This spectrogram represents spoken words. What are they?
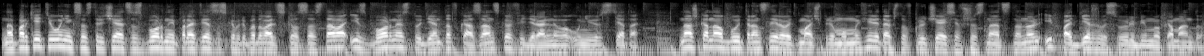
На паркете «Уникса» встречаются сборные профессорско-преподавательского состава и сборная студентов Казанского федерального университета. Наш канал будет транслировать матч в прямом эфире, так что включайся в 16.00 и поддерживай свою любимую команду.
